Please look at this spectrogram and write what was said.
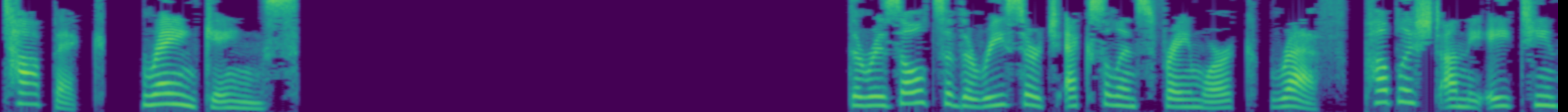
Topic. Rankings The results of the Research Excellence Framework REF, published on 18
